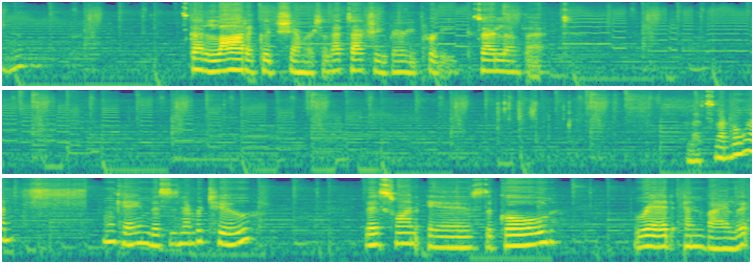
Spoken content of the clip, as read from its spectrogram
Mm-hmm. It's got a lot of good shimmer, so that's actually very pretty, because I love that. And that's number one. Okay, this is number two. This one is the gold, red, and violet.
